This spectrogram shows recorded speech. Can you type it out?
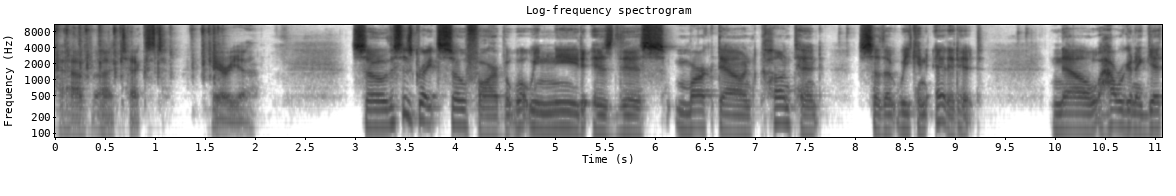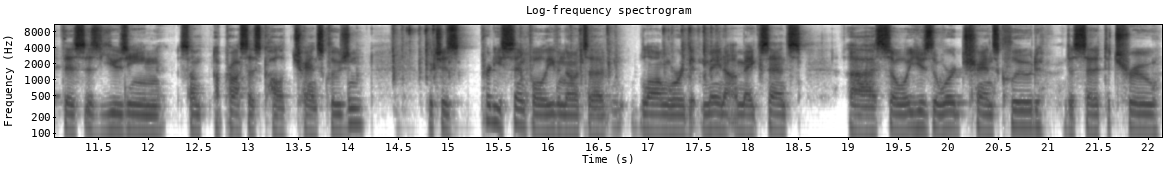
have a text area. So this is great so far, but what we need is this markdown content so that we can edit it. Now, how we're going to get this is using some a process called transclusion, which is pretty simple, even though it's a long word that may not make sense. Uh, so we'll use the word transclude, just set it to true,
